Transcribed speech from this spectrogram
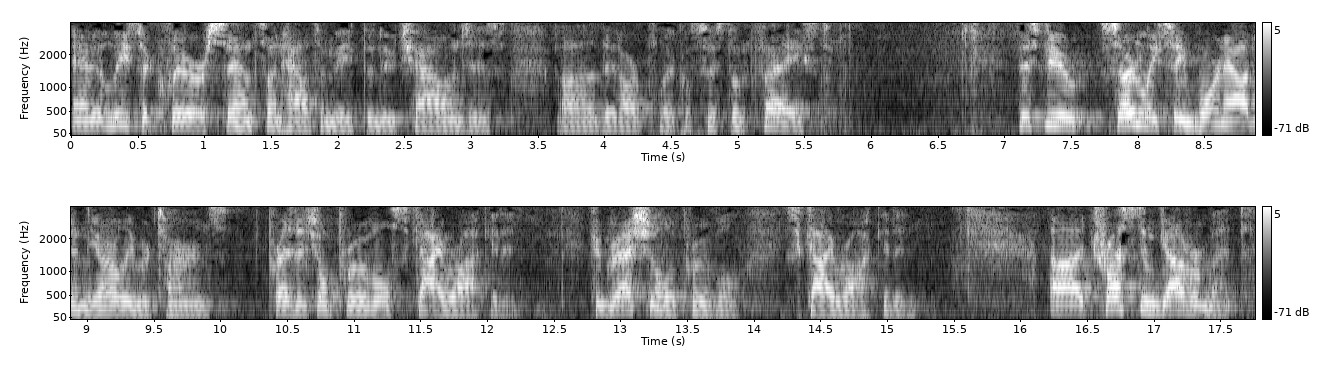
and at least a clearer sense on how to meet the new challenges uh, that our political system faced. This view certainly seemed borne out in the early returns. Presidential approval skyrocketed. Congressional approval skyrocketed. Uh, trust in government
